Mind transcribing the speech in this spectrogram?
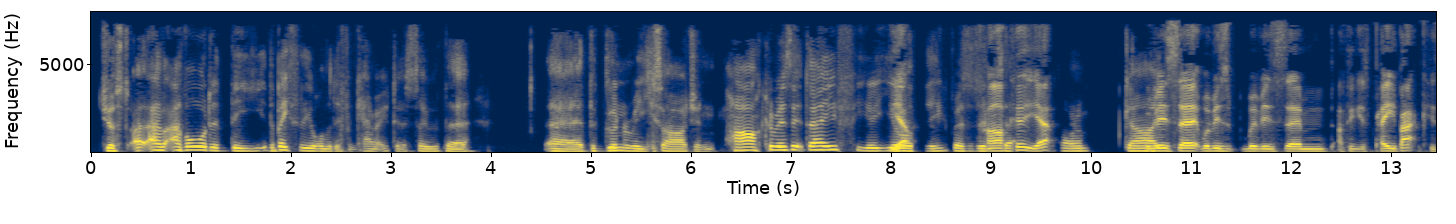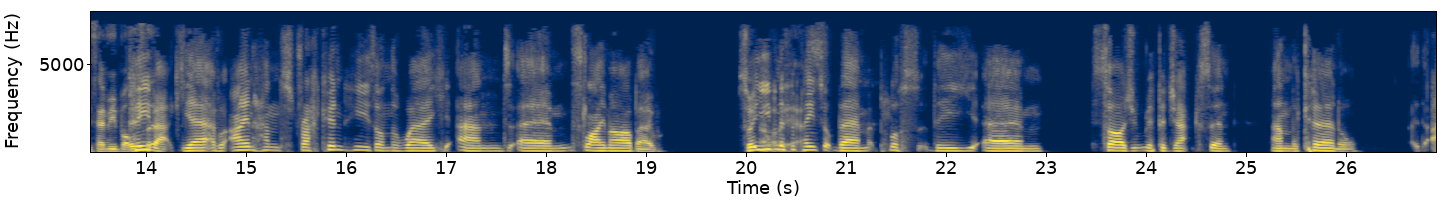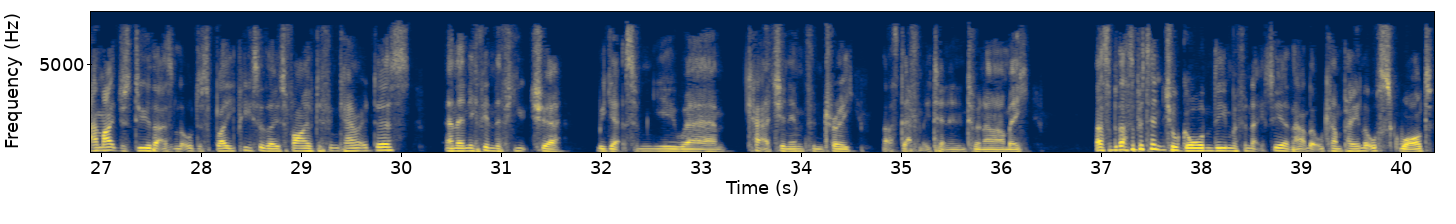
Just I, I- I've ordered the the basically all the different characters. So the uh the gunnery sergeant Harker, is it, Dave? You, you're Yeah. the resident Harker, yeah. forum With his uh, with his with his um I think it's payback, his heavy bolter. Payback, yeah. I've got Iron Hand Straken, he's on the way, and um, Sly Marbo. So even Oh, if I paint up them plus the um, Sergeant Ripper Jackson and the Colonel, I might just do that as a little display piece of those five different characters. And then if in the future we get some new um, Catachan infantry, that's definitely turning into an army. That's a, that's a potential golden demon for next year. That little campaign, little squad.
